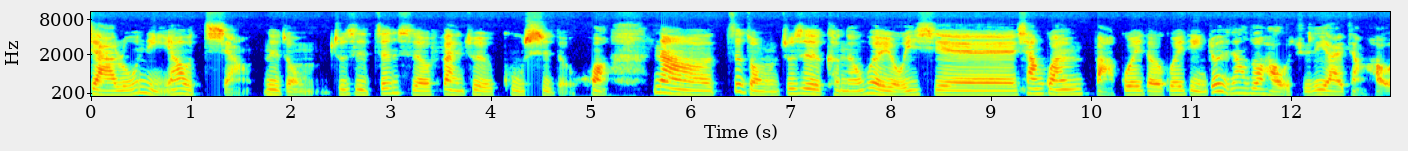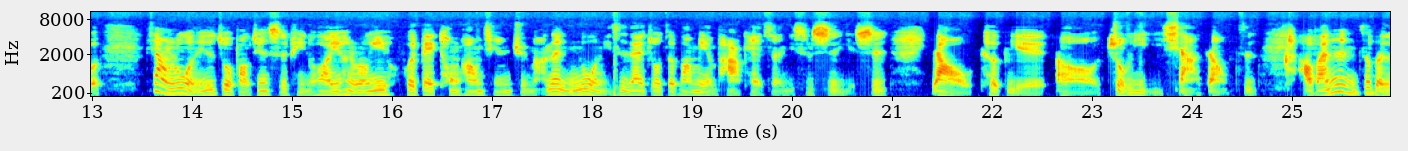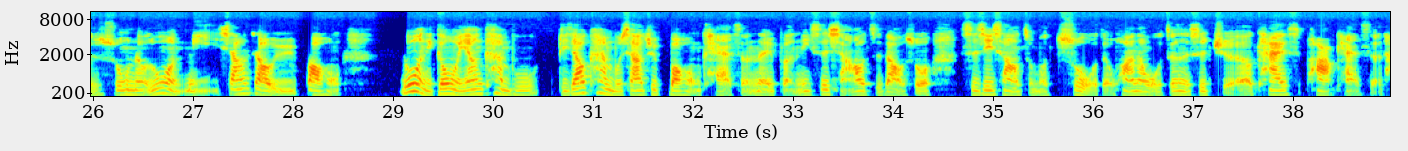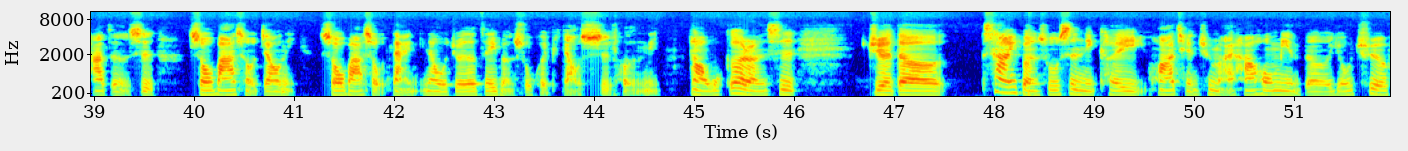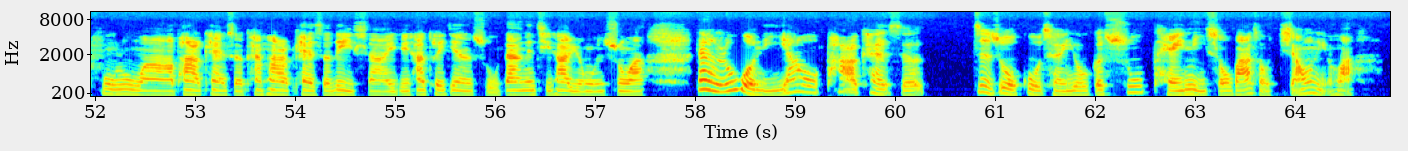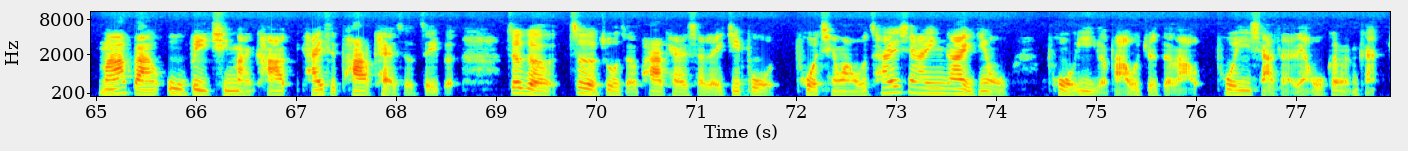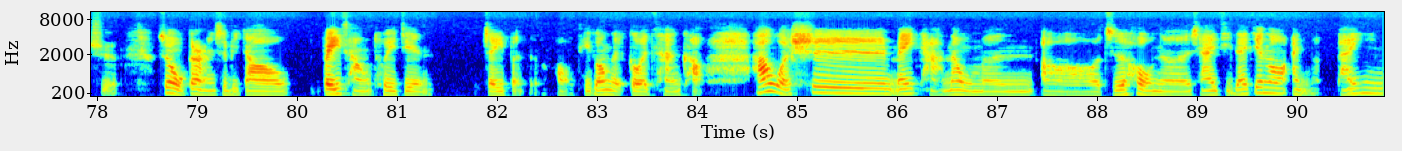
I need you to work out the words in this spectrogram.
假如你要讲那种就是真实的犯罪的故事的话，那这种就是可能会有一些相关法规的规定，就很像说，好，我举例来讲好了，像如果你是做保健食品的话，也很容易会被同行检举嘛。那如果你是在做这方面 podcast，你是不是也是要特别呃注意一下这样子？好，反正这本书呢，如果你相较于爆红。如果你跟我一样看不比较看不下去爆红 cast 的那一本，你是想要知道说实际上怎么做的话，那我真的是觉得开始 podcast 它真的是手把手教你，手把手带你。那我觉得这一本书会比较适合你。那我个人是觉得。上一本书是你可以花钱去买它后面的有趣的附录啊，Podcast 看 Podcast 的历史啊，以及他推荐的书单跟其他的原文书啊。但如果你要 Podcast 的制作过程有个书陪你手把手教你的话，麻烦务必请买开开始 Podcast 这一本。这个这个作者 Podcast 累计破破千万，我猜现在应该已经有破亿了吧？我觉得啦。破亿下载量，我个人感觉，所以我个人是比较非常推荐这一本的哦，提供给各位参考。好，我是 Meta，那我们呃之后呢，下一集再见喽，爱你们，拜。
